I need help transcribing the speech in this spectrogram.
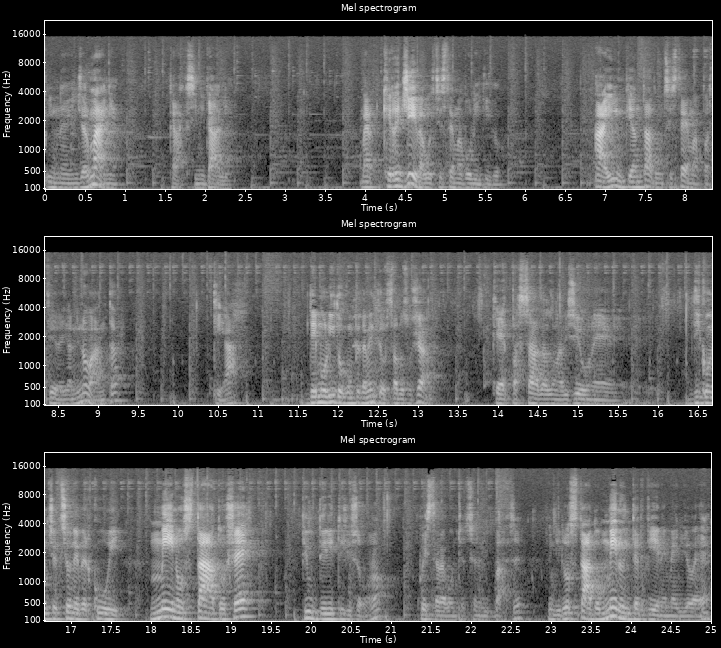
in- in Germania, Craxi in Italia, ma che reggeva quel sistema politico. Hai impiantato un sistema a partire dagli anni 90 che ha demolito completamente lo Stato sociale, che è passata ad una visione di concezione per cui meno Stato c'è, più diritti ci sono, questa è la concezione di base, quindi lo Stato meno interviene meglio è,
